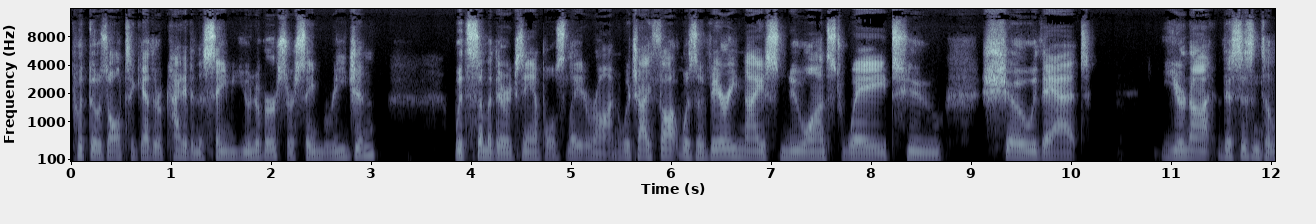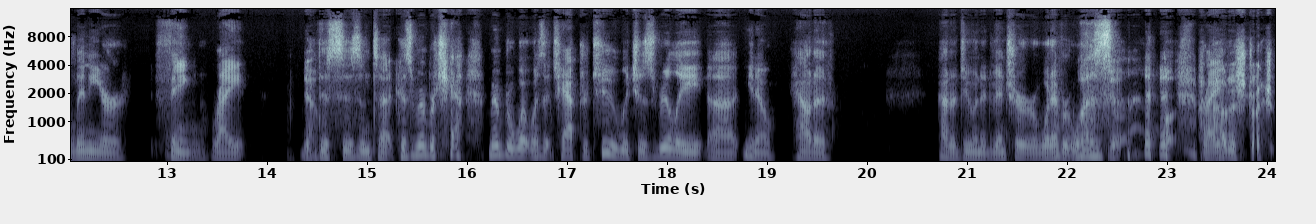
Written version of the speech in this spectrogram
put those all together kind of in the same universe or same region with some of their examples later on which i thought was a very nice nuanced way to show that you're not this isn't a linear thing right Yeah. this isn't a because remember cha- remember what was it chapter two which is really uh you know how to how to do an adventure or whatever it was Yeah. Well, right How to structure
